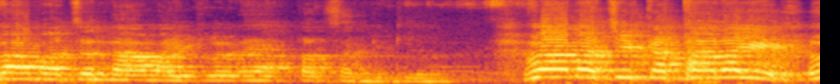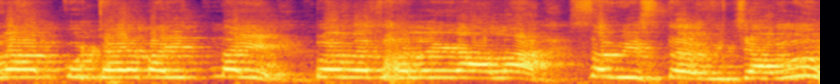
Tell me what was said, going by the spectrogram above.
रामाचं नाम ऐकलं नाही आताच सांगितलं. रामाची कथा नाही राम कुठे माहीत नाही. बरं झालं आला. सविस्तर विचारू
